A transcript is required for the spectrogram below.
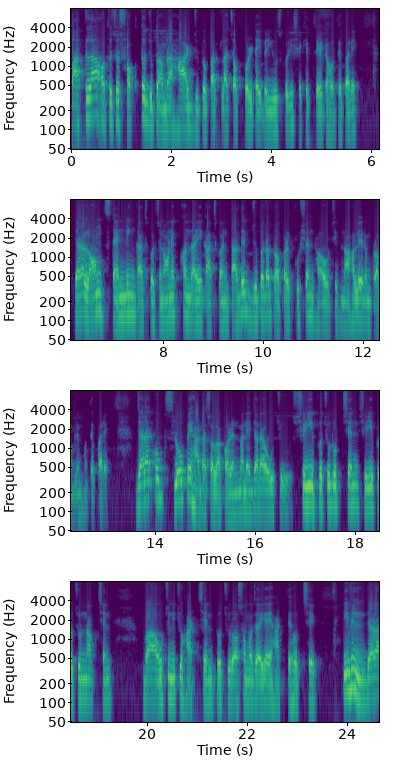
পাতলা অথচ শক্ত জুতো, আমরা হার্ড জুতো, পাতলা চপ্পল টাইপের ইউজ করি, সেক্ষেত্রে এটা হতে পারে। যারা লং স্ট্যান্ডিং কাজ করছেন, অনেকক্ষণ দাঁড়িয়ে কাজ করেন, তাদের জুতোটা প্রপার কুশন হওয়া উচিত, না হলে এরকম প্রবলেম হতে পারে। যারা খুব স্লোপে হাঁটাচলা করেন মানে যারা উঁচু, সিঁড়ি প্রচুর উঠছেন, সিঁড়ি প্রচুর নামছেন বা উঁচু নিচু হাঁটছেন, প্রচুর অসম জায়গায় হাঁটতে হচ্ছে। ইভেন যারা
